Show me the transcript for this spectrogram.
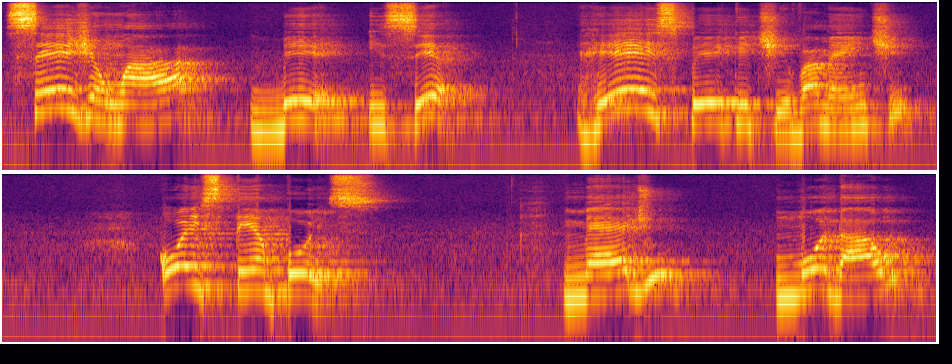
Sejam A, B e C, respectivamente, os tempos médio, modal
